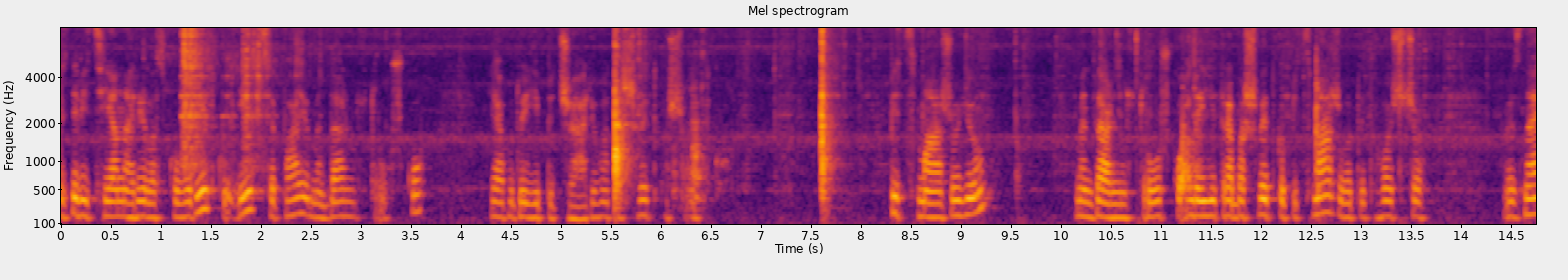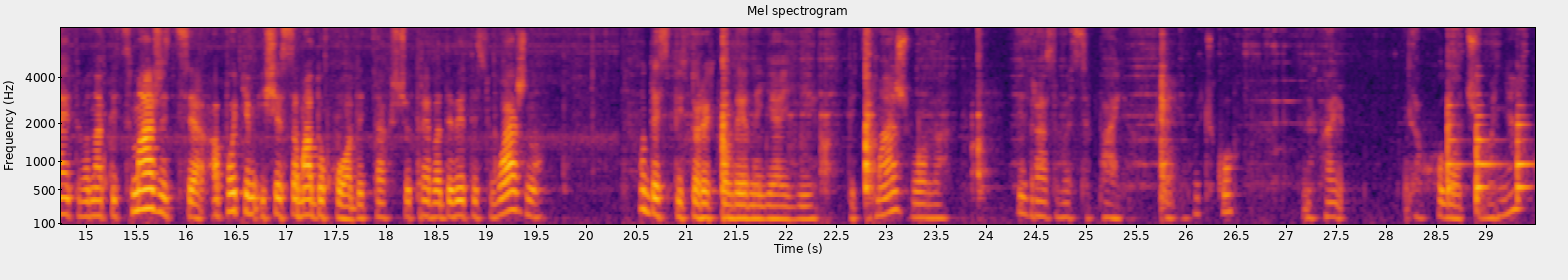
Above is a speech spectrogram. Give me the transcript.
Ось дивіться, я нагріла сковорідку і всипаю медальну стружку. Я буду її піджарювати швидко-швидко. Підсмажую миндальну стружку, але її треба швидко підсмажувати, тому що, ви знаєте, вона підсмажиться, а потім іще сама доходить. Так що треба дивитись уважно. Ну, десь півтори хвилини я її підсмажувала і зразу висипаю тарілочку, нехай для охолоджування.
